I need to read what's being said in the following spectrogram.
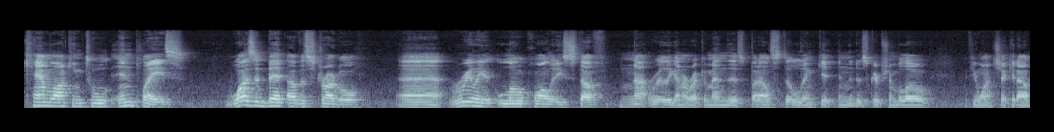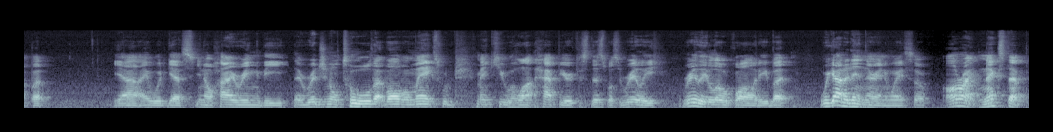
cam locking tool in place. Was a bit of a struggle. Uh, really low quality stuff. Not really gonna recommend this, but I'll still link it in the description below if you want to check it out. But yeah, I would guess, you know, hiring the, the original tool that Volvo makes would make you a lot happier because this was really, really low quality, but we got it in there anyway, so. All right, next step,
